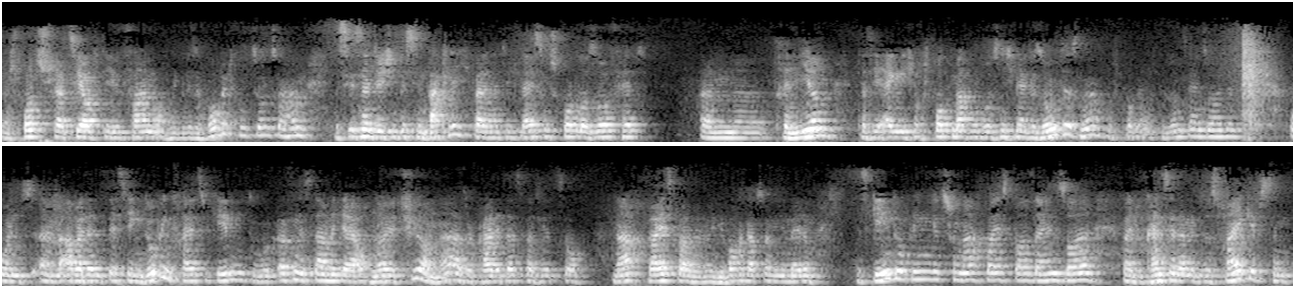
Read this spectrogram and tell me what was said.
der Sport schreibt hier auf die Fahnen auch eine gewisse Vorbildfunktion zu haben. Das ist natürlich ein bisschen wackelig, weil natürlich Leistungssportler so fett ähm, äh, trainieren, dass sie eigentlich auch Sport machen, wo es nicht mehr gesund ist, ne? wo Sport eigentlich gesund sein sollte. Und ähm, aber dann deswegen Doping freizugeben, du öffnest damit ja auch neue Türen. Ne? Also gerade das, was jetzt auch nachweisbar, also die Woche gab es irgendwie eine Meldung, dass Gendoping jetzt schon nachweisbar sein soll, weil du kannst ja dann, wenn du das freigibst, dann,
